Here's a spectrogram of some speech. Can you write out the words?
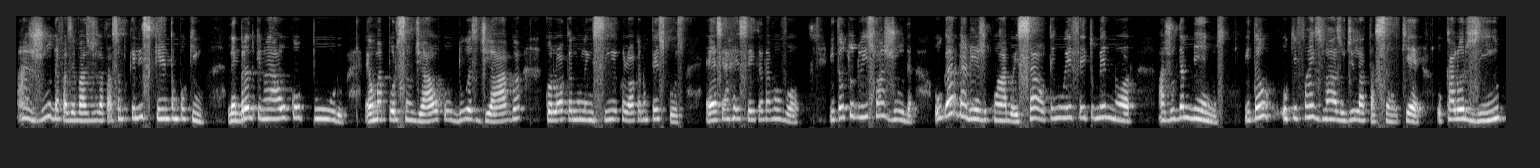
ajuda a fazer vasodilatação, porque ele esquenta um pouquinho. Lembrando que não é álcool puro, é uma porção de álcool, duas de água, coloca no lencinho e coloca no pescoço. Essa é a receita da vovó. Então, tudo isso ajuda. O gargarejo com água e sal tem um efeito menor, ajuda menos. Então, o que faz vasodilatação, que é o calorzinho,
